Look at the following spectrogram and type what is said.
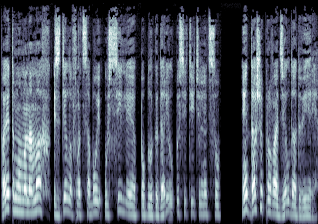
Поэтому Мономах, сделав над собой усилие, поблагодарил посетительницу и даже проводил до двери.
